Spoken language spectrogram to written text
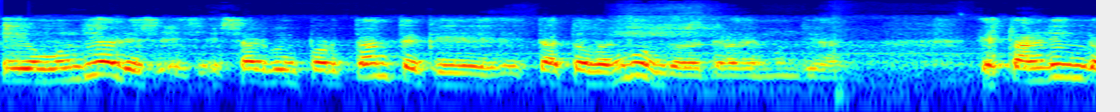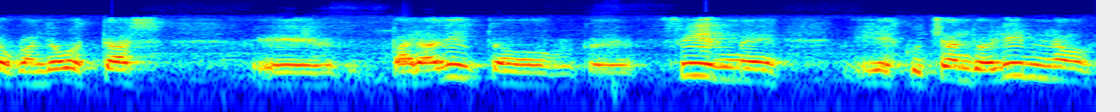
Y un mundial es, algo importante que está todo el mundo detrás del mundial. Es tan lindo cuando vos estás eh, paradito, firme y escuchando el himno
